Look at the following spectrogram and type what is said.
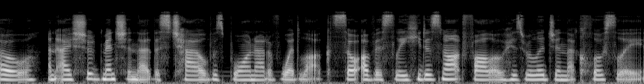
Oh, and I should mention that this child was born out of wedlock, so obviously he does not follow his religion that closely.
